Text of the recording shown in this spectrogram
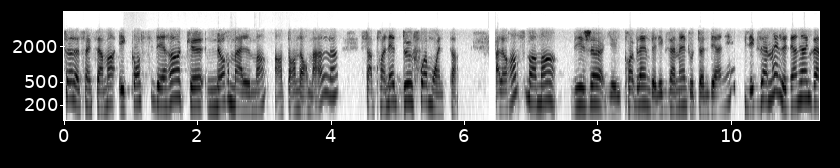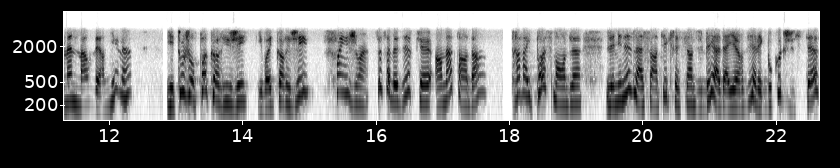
Ça, sincèrement, et considérant que normalement, en temps normal, ça prenait deux fois moins de temps. Alors, en ce moment, déjà, il y a eu le problème de l'examen d'automne dernier. Puis l'examen, le dernier examen de mars dernier, il est toujours pas corrigé. Il va être corrigé fin juin. Ça, ça veut dire qu'en attendant, travaille pas ce monde-là. Le ministre de la Santé, Christian Dubé, a d'ailleurs dit avec beaucoup de justesse,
